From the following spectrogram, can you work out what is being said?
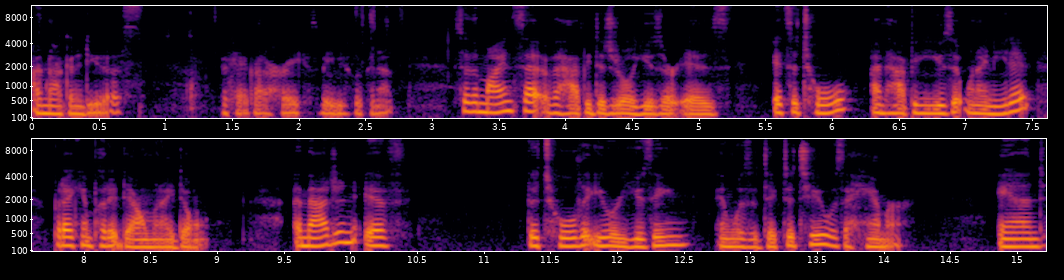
I'm not going to do this. Okay, I got to hurry because baby's waking up. So the mindset of a happy digital user is it's a tool. I'm happy to use it when I need it, but I can put it down when I don't. Imagine if the tool that you were using and was addicted to was a hammer. And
